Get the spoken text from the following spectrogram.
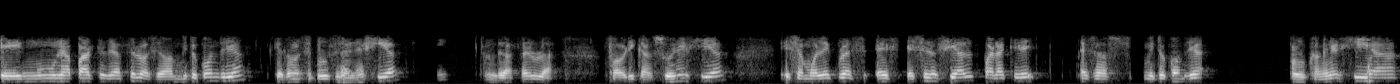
En una parte de la célula se llama mitocondria, que es donde se produce la energía, donde las células fabrican su energía. Esa molécula es, esencial para que esas mitocondrias produzcan energía,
